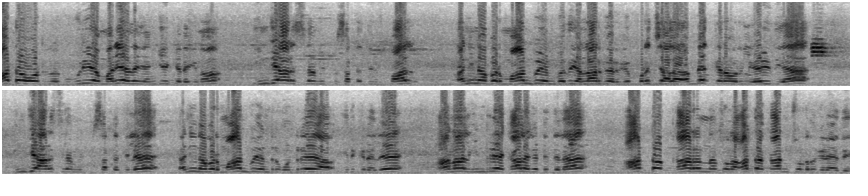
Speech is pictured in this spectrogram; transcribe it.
ஆட்டோ ஓட்டுநருக்கு உரிய மரியாதை எங்கே கிடைக்கணும்? இந்திய அரசியலமைப்பு சட்டத்தின் பால் தனிநபர் மாண்பு என்பது எல்லாருக்கும் இருக்கு. புரட்சியாளர் அம்பேத்கர் அவர்கள் எழுதிய இந்திய அரசியலமைப்பு சட்டத்திலே தனிநபர் மாண்பு என்று ஒன்று இருக்கிறது. ஆனால் இன்றைய காலகட்டத்தில் ஆட்டோக்காரன் சொல்ற ஆட்டோக்காரன் சொல்றது கிடையாது.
